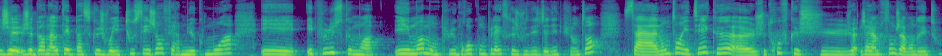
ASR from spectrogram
Je, je burn-outais parce que je voyais tous ces gens faire mieux que moi et, plus que moi. Et moi, mon plus gros complexe que je vous ai déjà dit depuis longtemps, ça a longtemps été que je trouve que. J'avais l'impression que j'abandonnais tout.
